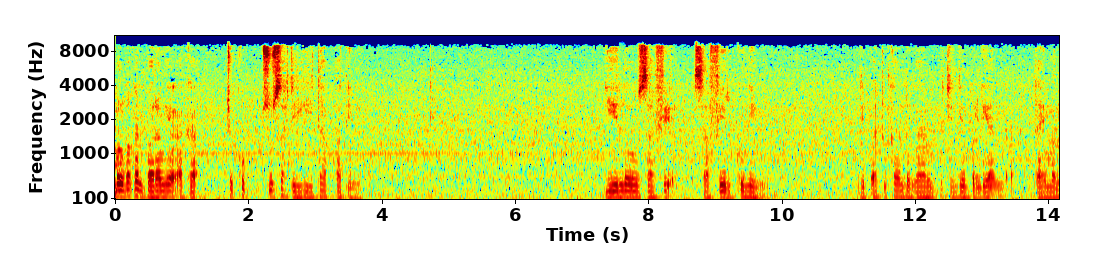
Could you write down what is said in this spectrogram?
merupakan barang yang agak cukup susah didapat ini. Yellow safir safir kuning. Dipadukan dengan cincin berlian diamond.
